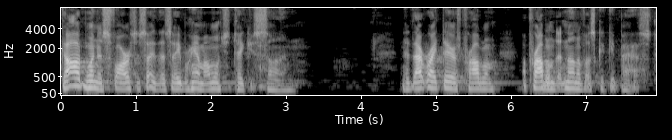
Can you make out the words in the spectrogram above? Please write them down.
God went as far as to say this Abraham, I want you to take your son. That right there is problem, a problem that none of us could get past.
